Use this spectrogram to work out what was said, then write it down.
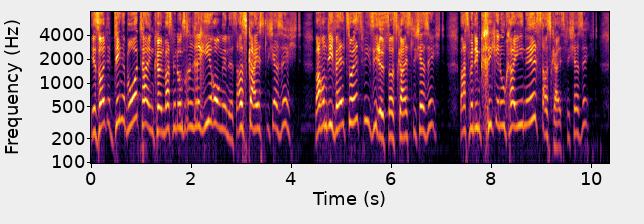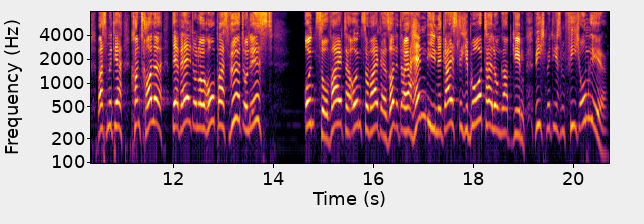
Ihr solltet Dinge beurteilen können, was mit unseren Regierungen ist, aus geistlicher Sicht. Warum die Welt so ist, wie sie ist, aus geistlicher Sicht. Was mit dem Krieg in Ukraine ist, aus geistlicher Sicht. Was mit der Kontrolle der Welt und Europas wird und ist. Und so weiter und so weiter. Ihr solltet euer Handy eine geistliche Beurteilung abgeben, wie ich mit diesem Viech umgehe.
